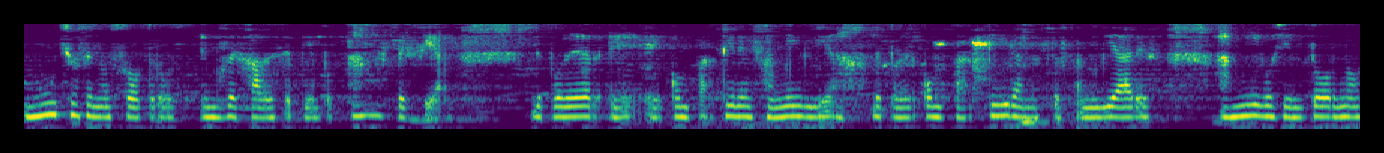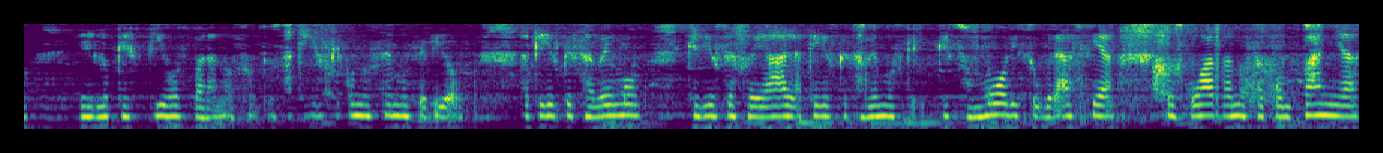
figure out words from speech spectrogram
muchos de nosotros hemos dejado ese tiempo tan especial de poder eh, eh, compartir en familia, de poder compartir a nuestros familiares, amigos y entorno lo que es Dios para nosotros, aquellos que conocemos de Dios, aquellos que sabemos que Dios es real, aquellos que sabemos que, su amor y su gracia nos guarda, nos acompaña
